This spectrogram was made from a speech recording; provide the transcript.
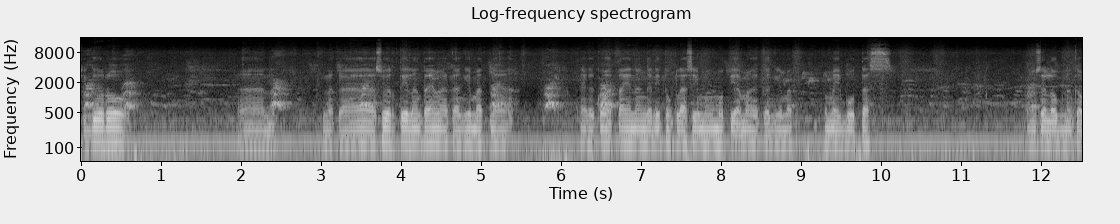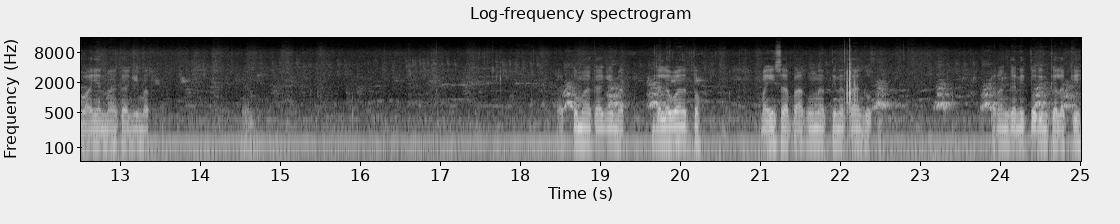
siguro ah, na- nakaswerte lang tayo mga kagimat na nakakuha tayo ng ganitong klaseng mga mutya mga kagimat na may butas. Yung sa loob ng kawayan mga kagimat. Yan. at ito mga kagimat dalawa na to. May isa pa akong na tinatago. Parang ganito din kalaki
